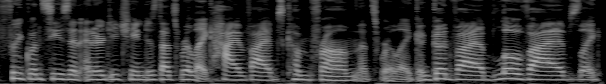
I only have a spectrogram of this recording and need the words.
frequencies and energy changes that's where like high vibes come from that's where like a good vibe low vibes like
